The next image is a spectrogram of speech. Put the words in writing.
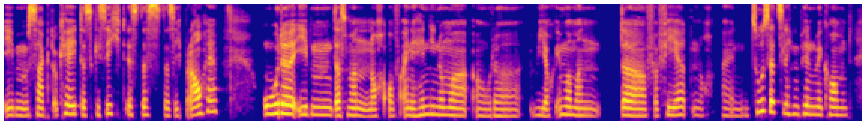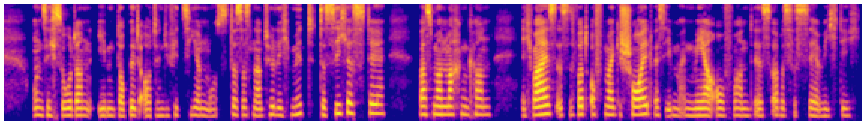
eben sagt, okay, das Gesicht ist das, das ich brauche oder eben, dass man noch auf eine Handynummer oder wie auch immer man da verfährt, noch einen zusätzlichen PIN bekommt und sich so dann eben doppelt authentifizieren muss. Das ist natürlich mit das sicherste, was man machen kann. Ich weiß, es wird oft mal gescheut, weil es eben ein Mehraufwand ist, aber es ist sehr wichtig.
